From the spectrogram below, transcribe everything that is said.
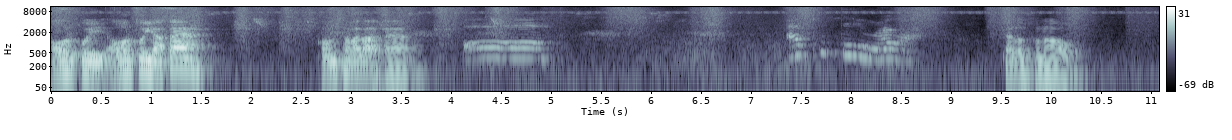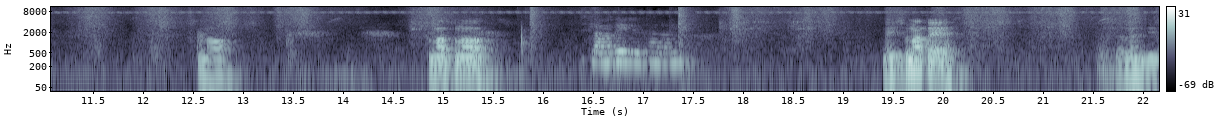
और कोई और कोई आता है? कौन सा वाला आता है? चलो, सुनाओ। सुनाओ। सुना सुनाओ। नहीं सुनाते? चलें जी।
